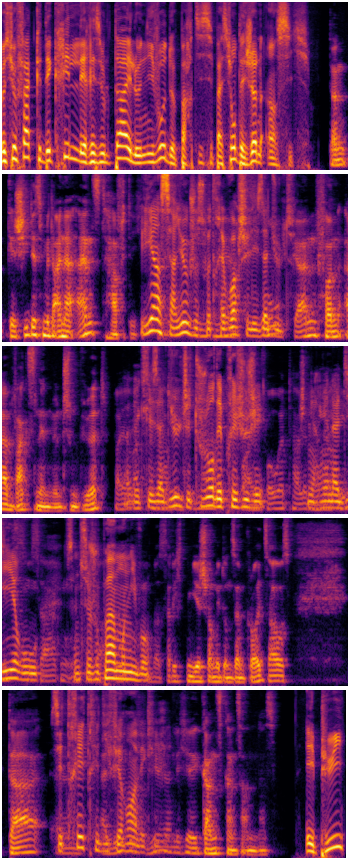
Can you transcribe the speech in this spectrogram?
Monsieur Fack décrit les résultats et le niveau de participation des jeunes ainsi. Il y a un sérieux que je souhaiterais voir chez les adultes. Avec les adultes, j'ai toujours des préjugés. Je n'ai rien à dire ou ça ne se joue pas à mon niveau. C'est très très différent avec les jeunes. Et puis,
